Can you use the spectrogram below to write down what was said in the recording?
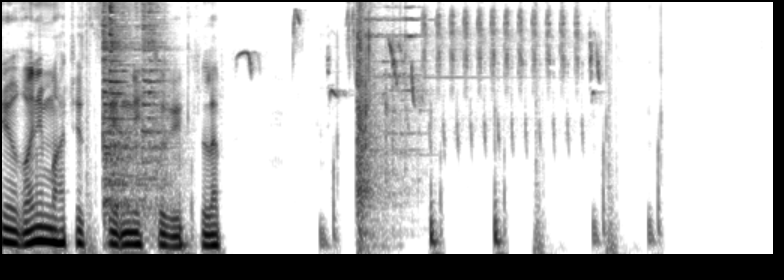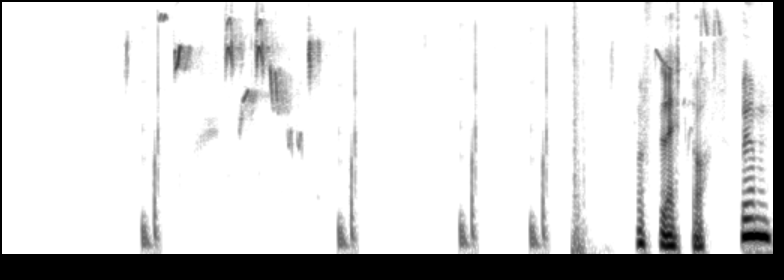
Mit Geronimo hat jetzt hier nicht so geklappt. Aber vielleicht doch schwimmen.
